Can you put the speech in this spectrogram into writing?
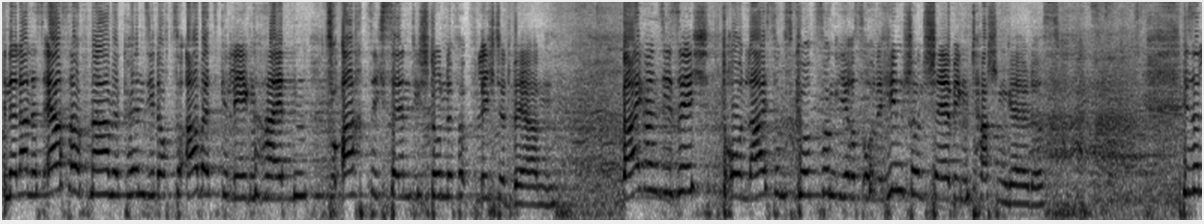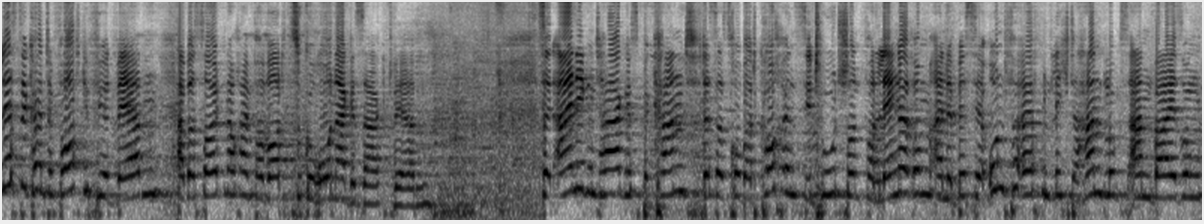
In der Landeserstaufnahme können sie doch zu Arbeitsgelegenheiten zu 80 Cent die Stunde verpflichtet werden. Weigern sie sich, drohen Leistungskürzungen ihres ohnehin schon schäbigen Taschengeldes. Diese Liste könnte fortgeführt werden, aber es sollten auch ein paar Worte zu Corona gesagt werden. Seit einigen Tagen ist bekannt, dass das Robert Koch Institut schon vor längerem eine bisher unveröffentlichte Handlungsanweisung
